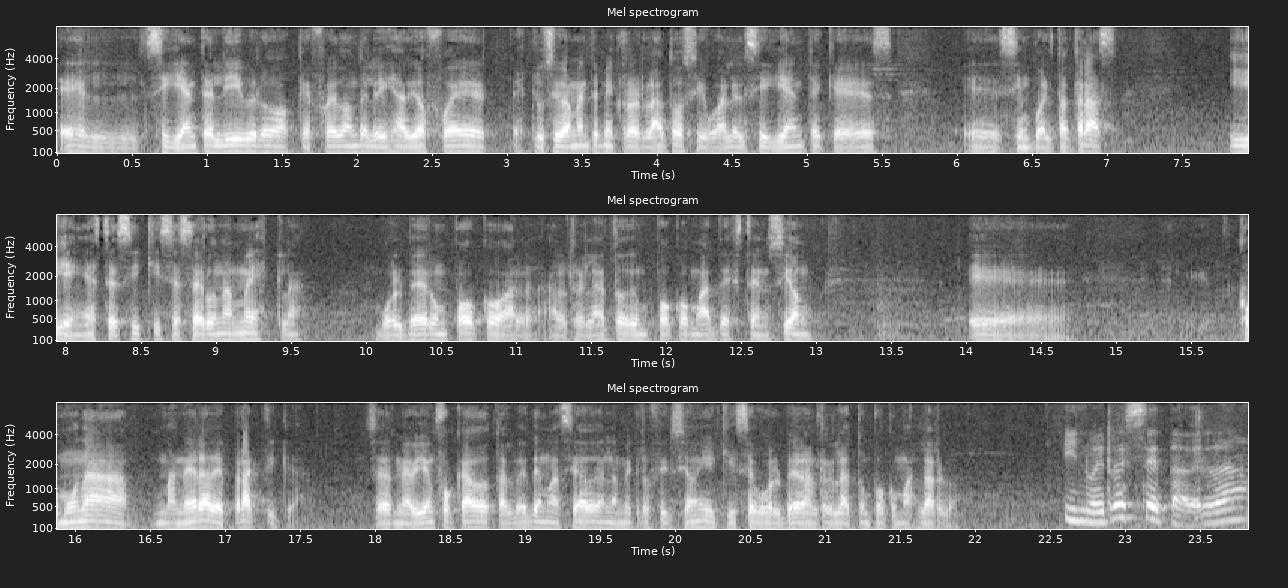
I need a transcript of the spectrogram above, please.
El siguiente libro que fue donde le dije adiós fue exclusivamente microrelatos, igual el siguiente que es eh, Sin Vuelta Atrás. Y en este sí quise hacer una mezcla, volver un poco al, relato de un poco más de extensión, eh, como una manera de práctica. O sea, me había enfocado tal vez demasiado en la microficción y quise volver al relato un poco más largo. Y no hay receta, ¿verdad?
